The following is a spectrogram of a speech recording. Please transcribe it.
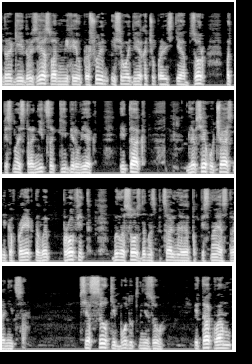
дорогие друзья, с вами Михаил Прошурин, и сегодня я хочу провести обзор подписной страницы Кибервек. Итак, для всех участников проекта WebProfit была создана специальная подписная страница. Все ссылки будут внизу. Итак, вам,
